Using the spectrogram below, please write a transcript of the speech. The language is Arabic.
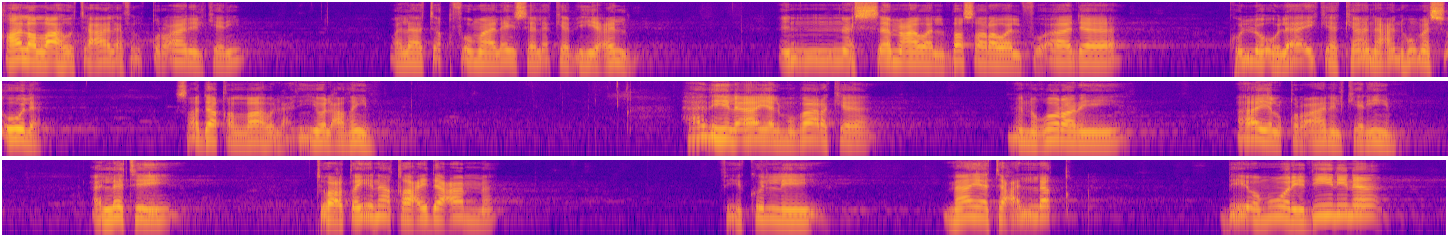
قال الله تعالى في القرآن الكريم ولا تقف ما ليس لك به علم. إن السمع والبصر والفؤاد كل أولئك كان عنه مسؤولا. صدق الله العلي العظيم. هذه الآية المباركة من غرر آية القرآن الكريم. التي تعطينا قاعدة عامة في كل ما يتعلق بأمور ديننا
